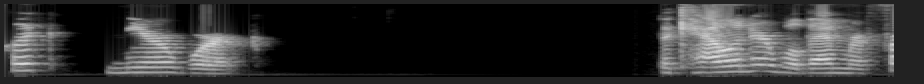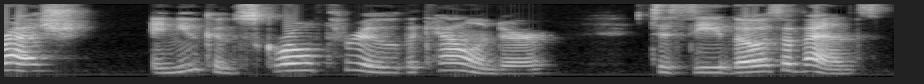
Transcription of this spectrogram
click Near Work. The calendar will then refresh, and you can scroll through the calendar to see those events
